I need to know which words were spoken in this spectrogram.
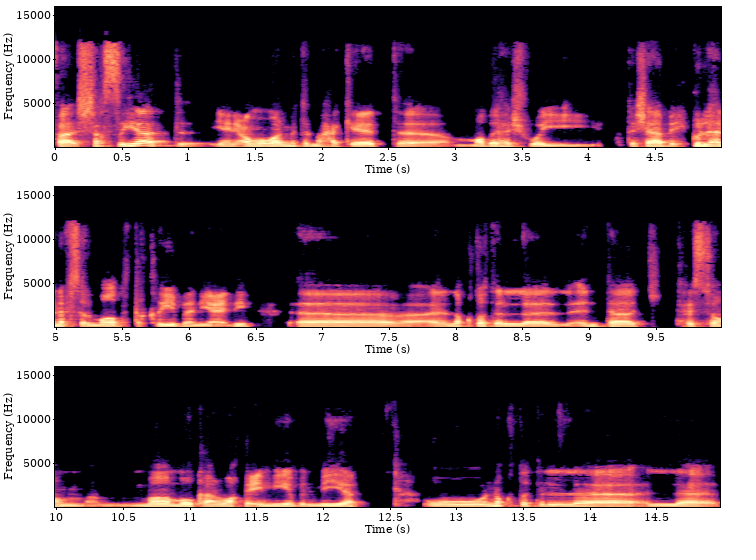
فالشخصيات يعني عموما مثل ما حكيت آه، ماضيها شوي متشابه كلها نفس الماضي تقريبا يعني. آه، نقطة الإنتاج تحسهم ما مو كان واقعي 100% ونقطة ال ال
